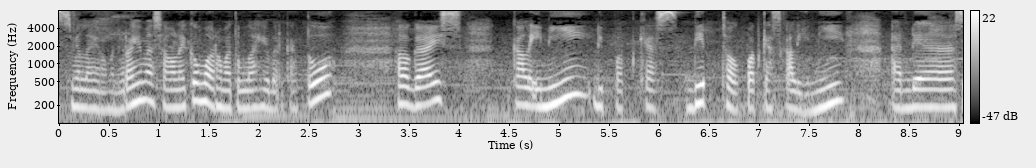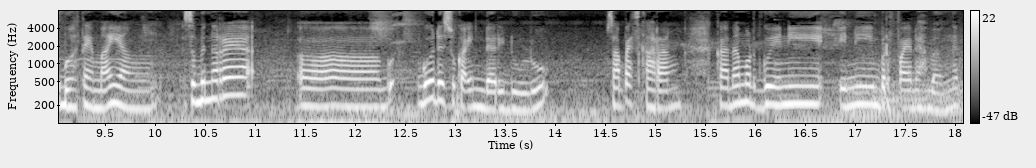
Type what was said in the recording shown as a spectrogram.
Bismillahirrahmanirrahim. Assalamualaikum warahmatullahi wabarakatuh. Halo guys. Kali ini di podcast Deep Talk Podcast kali ini Ada sebuah tema yang sebenarnya uh, Gue udah sukain dari dulu Sampai sekarang. Karena menurut gue ini Ini berfaedah banget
